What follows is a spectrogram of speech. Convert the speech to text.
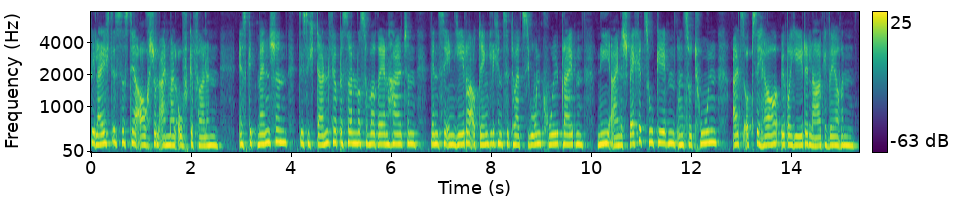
Vielleicht ist es dir auch schon einmal aufgefallen. Es gibt Menschen, die sich dann für besonders souverän halten, wenn sie in jeder erdenklichen Situation cool bleiben, nie eine Schwäche zugeben und so tun, als ob sie Herr über jede Lage wären.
